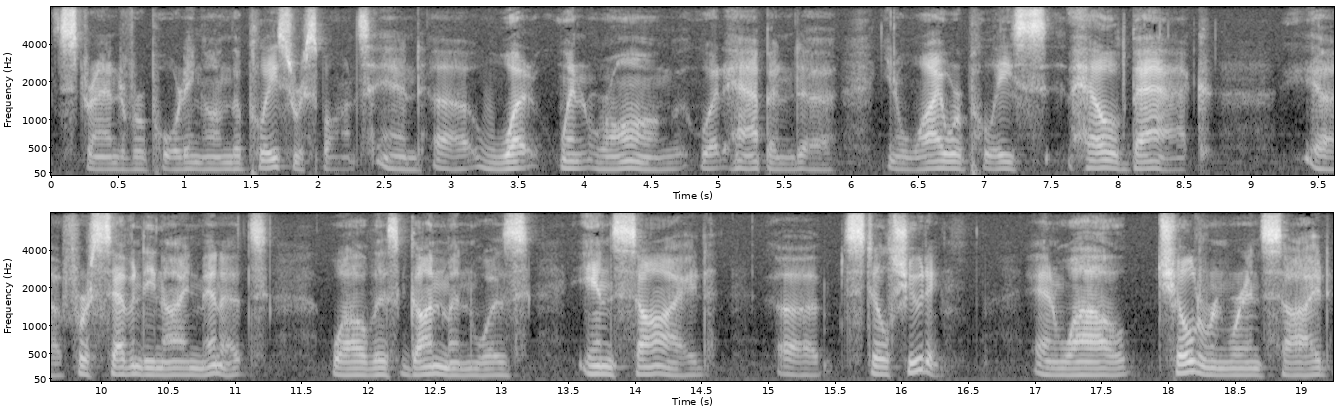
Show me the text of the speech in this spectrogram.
strand of reporting on the police response and uh, what went wrong what happened uh, you know why were police held back uh, for 79 minutes while this gunman was inside still shooting and while children were inside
